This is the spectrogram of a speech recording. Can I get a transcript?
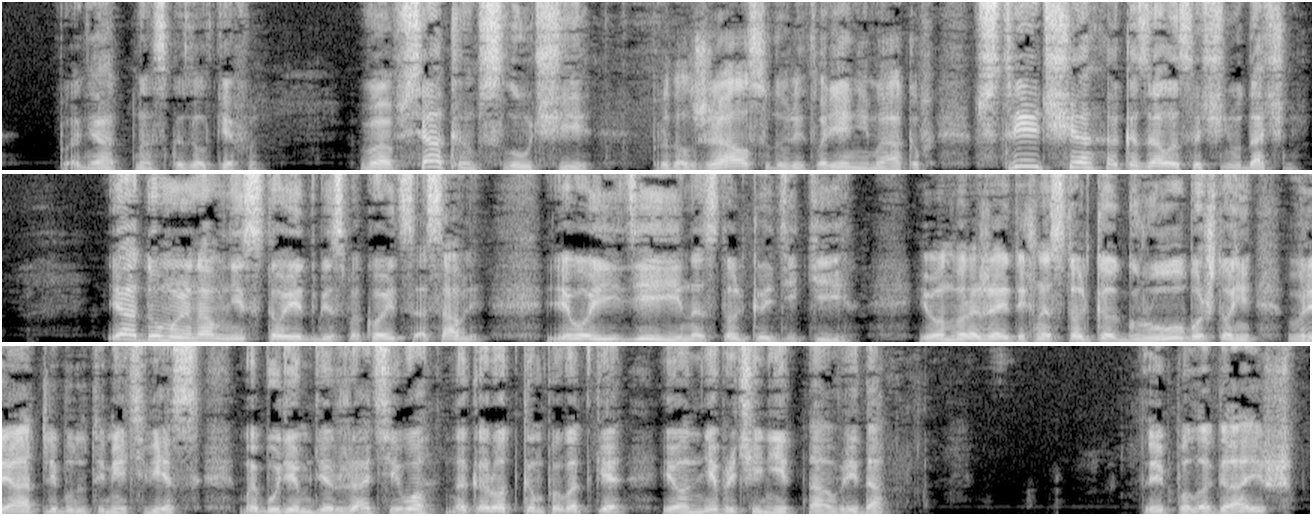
— Понятно, — сказал Кефа. — Во всяком случае... — продолжал с удовлетворением Иаков. — Встреча оказалась очень удачной. Я думаю, нам не стоит беспокоиться о Савле. Его идеи настолько дикие, и он выражает их настолько грубо, что они вряд ли будут иметь вес. Мы будем держать его на коротком поводке, и он не причинит нам вреда. — Ты полагаешь? —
